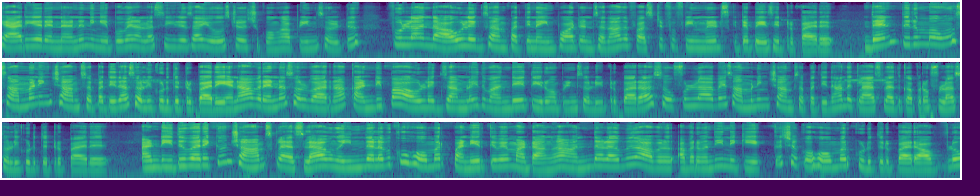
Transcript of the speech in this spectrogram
கேரியர் என்னன்னு நீங்கள் இப்போவே நல்லா சீரியஸாக யோசிச்சு வச்சுக்கோங்க அப்படின்னு சொல்லிட்டு ஃபுல்லாக இந்த அவுல் எக்ஸாம் பற்றின இம்பார்ட்டன்ஸை தான் அந்த ஃபஸ்ட்டு ஃபிஃப்டீன் மினிட்ஸ் கிட்ட பேசிகிட்டு இருப்பாரு. தென் திரும்பவும் சம்மனிங் சாம்ஸை பற்றி தான் சொல்லி கொடுத்துட்ருப்பாரு ஏன்னா அவர் என்ன சொல்வார்னா கண்டிப்பாக அவுல் எக்ஸாமில் இது வந்தே தீரும் அப்படின்னு சொல்லிட்டு இருப்பாரா ஸோ ஃபுல்லாகவே சம்மனிங் சாம்ஸை பற்றி தான் அந்த கிளாஸில் அதுக்கப்புறம் ஃபுல்லாக சொல்லி கொடுத்துட்ருப்பாரு அண்ட் இது வரைக்கும் சாம்ஸ் கிளாஸில் அவங்க இந்த அளவுக்கு ஹோம்ஒர்க் பண்ணியிருக்கவே மாட்டாங்க. அந்த அளவு அவர் அவர் வந்து இன்றைக்கி எக்கச்சக்க ஹோம்ஒர்க் கொடுத்துருப்பாரு. அவ்வளோ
